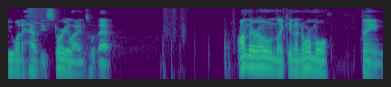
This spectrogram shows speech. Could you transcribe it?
We want to have these storylines that on their own, like in a normal thing,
